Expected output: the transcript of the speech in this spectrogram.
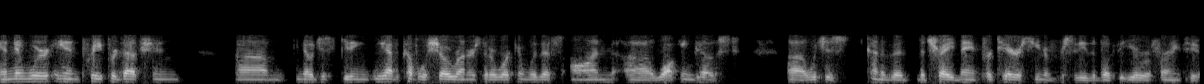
And then we're in pre-production. Um, you know, just getting. We have a couple of showrunners that are working with us on uh, Walking Ghost, uh, which is kind of the, the trade name for Terrorist University, the book that you're referring to.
